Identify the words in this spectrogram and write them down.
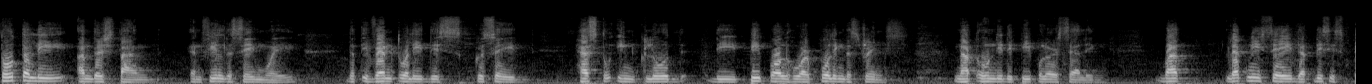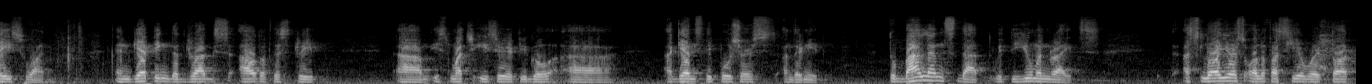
totally understand and feel the same way that eventually this crusade has to include the people who are pulling the strings, not only the people who are selling. But let me say that this is phase one, and getting the drugs out of the street um, is much easier if you go uh, against the pushers underneath. To balance that with the human rights, as lawyers, all of us here were taught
